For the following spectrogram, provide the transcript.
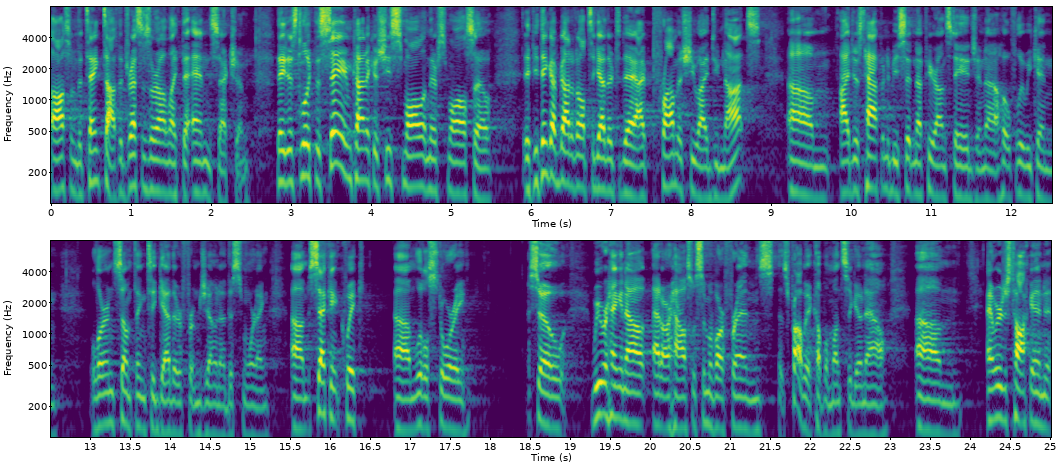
Awesome. The tank top, the dresses are on like the end section. They just look the same kind of because she's small and they're small. So if you think I've got it all together today, I promise you I do not. Um, I just happen to be sitting up here on stage, and uh, hopefully we can learn something together from Jonah this morning. Um, second, quick um, little story. So we were hanging out at our house with some of our friends. It's probably a couple months ago now. Um, and we were just talking,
